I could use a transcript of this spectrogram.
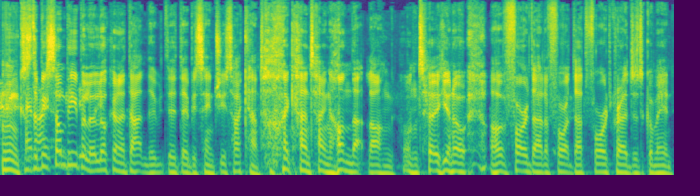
Because mm, there'll be some people who are looking at that, they, they'd be saying, "Geez, I can't, I can't hang on that long until you know afford that afford that Ford credit to come in."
